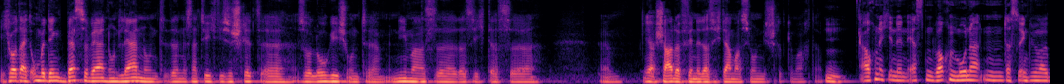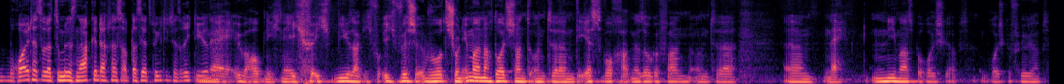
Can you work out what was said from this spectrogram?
ich wollte halt unbedingt besser werden und lernen und dann ist natürlich dieser Schritt äh, so logisch und äh, niemals, äh, dass ich das äh, ähm, ja, schade finde, dass ich damals schon den Schritt gemacht habe. Mhm. Auch nicht in den ersten Wochen, Monaten, dass du irgendwie mal bereut hast oder zumindest nachgedacht hast, ob das jetzt wirklich das Richtige ist? Nee, überhaupt nicht. Nee, ich, ich, wie gesagt, ich, ich wurde schon immer nach Deutschland und ähm, die erste Woche hat mir so gefallen und äh, ähm, nee, niemals bereut gehabt, bereut Gefühl gehabt.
